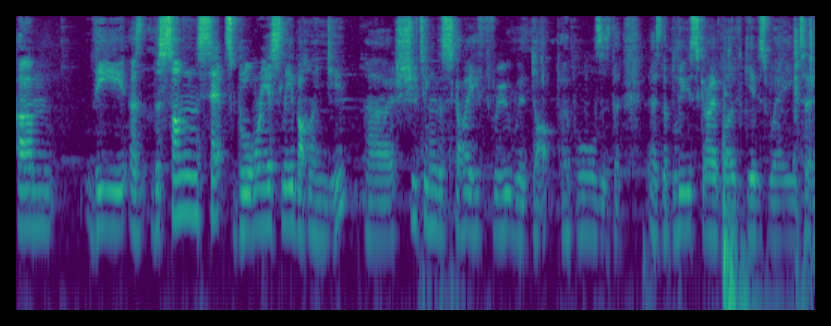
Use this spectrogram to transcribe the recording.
um, the as the sun sets gloriously behind you, uh, shooting the sky through with dark purples as the as the blue sky above gives way to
